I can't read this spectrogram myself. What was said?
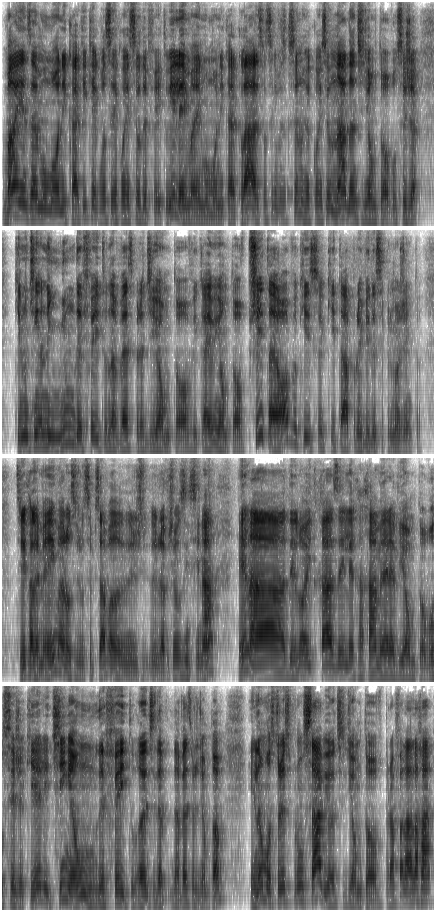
Mayenza Mumonikar, o que é que você reconheceu o defeito? Ilei Mayen Mumonikar, claro, se você que você não reconheceu nada antes de Yom Tov, ou seja, que não tinha nenhum defeito na véspera de Yom Tov e caiu em Yom Tov. Pshita, é óbvio que isso aqui está proibido, esse primogênito. Trikalemeimar, ou seja, você precisava, já nos ensinar, ela Deloit Chazei Lechacham Erev Yom Tov, ou seja, que ele tinha um defeito antes da, da véspera de Yom Tov, ele não mostrou isso para um sábio antes de Yom Tov, para falar Alaha,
